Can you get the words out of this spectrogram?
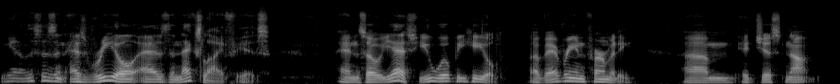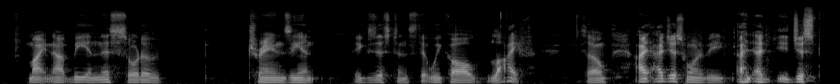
you know this isn't as real as the next life is and so yes you will be healed of every infirmity um, it just not might not be in this sort of transient existence that we call life so I, I just want to be I, I just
